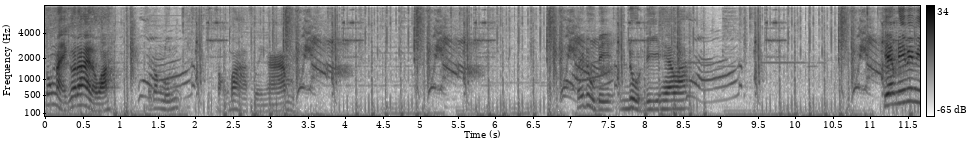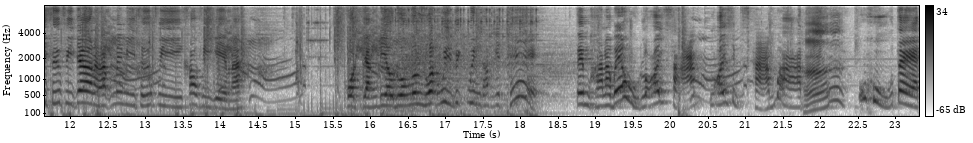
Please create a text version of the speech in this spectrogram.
ตรงไหนก็ได้เหรอวะ ไม่ต้องลุ้น 2 บาทสวยงามเฮ้ยดูดีดูดีแท้วะ มนี้ไม่มีซื้อฟีเจอร์นะครับ ไม่มีซื้อฟรีเข้าฟรีเกมนะ กดอย่างเดียวดวงล้วนๆอุ้ยบิ๊กวินครับเย็ดเท่เต็มคาราเบลร้อยสามร้อยสิบสามบาทโอ้โหแตก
